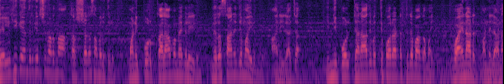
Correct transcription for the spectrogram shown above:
ഡൽഹി കേന്ദ്രീകരിച്ച് നടന്ന കർഷക സമരത്തിലും മണിപ്പൂർ കലാപ മേഖലയിലും നിറസാന്നിധ്യമായിരുന്നു ആനി രാജ. ഇന്നിപ്പോൾ ജനാധിപത്യ പോരാട്ടത്തിന്റെ ഭാഗമായി വയനാടൻ മണ്ണിലാണ്.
